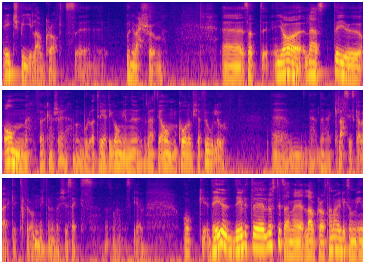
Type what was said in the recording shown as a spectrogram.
H.P. Lovecrafts eh, universum. Eh, så att jag läste ju om, för kanske, det borde vara tredje gången nu, så läste jag om Call of Cthulhu. Eh, det här klassiska verket från Mm. 1926 som han skrev. Och det är ju det är lite lustigt så här med Lovecraft. Han har ju liksom,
